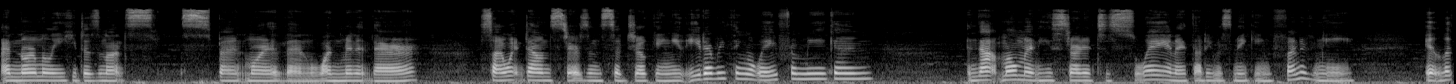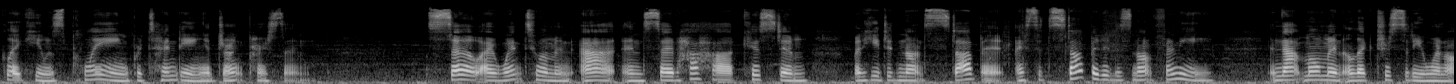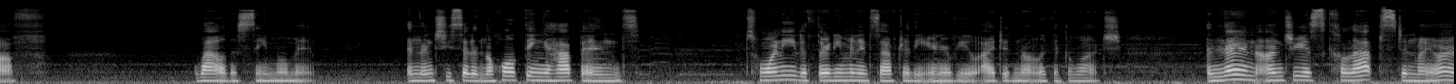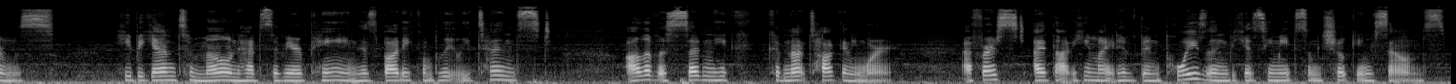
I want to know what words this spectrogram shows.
and normally he does not s- spend more than one minute there. So I went downstairs and said, joking, "You eat everything away from me again." In that moment, he started to sway, and I thought he was making fun of me. It looked like he was playing, pretending a drunk person. So I went to him and at and said, haha, kissed him, but he did not stop it. I said, Stop it, it is not funny. In that moment, electricity went off. Wow, the same moment. And then she said, and the whole thing happened 20 to 30 minutes after the interview. I did not look at the watch. And then Andreas collapsed in my arms. He began to moan, had severe pain, his body completely tensed. All of a sudden, he c- could not talk anymore. At first, I thought he might have been poisoned because he made some choking sounds.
